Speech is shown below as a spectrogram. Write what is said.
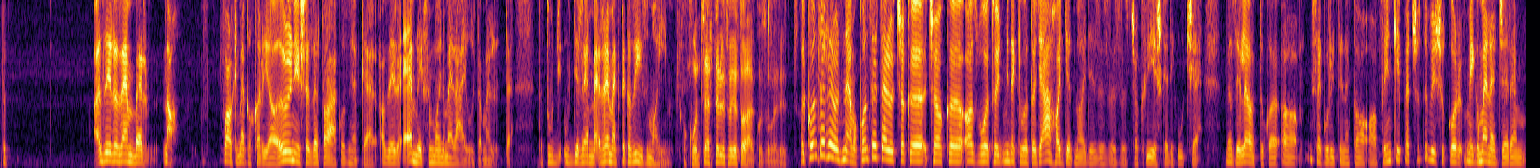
tehát azért az ember, na, valaki meg akarja ölni, és ezzel találkoznia kell. Azért emlékszem, majdnem elájultam előtte. Tehát úgy, úgy remektek az izmaim. A koncert előtt, vagy a találkozó előtt? A koncert előtt nem. A koncert előtt csak, csak az volt, hogy mindenki mondta, hogy á, hagyjad majd, ez, ez, ez, ez csak hülyéskedik, úgyse. De azért leadtuk a, a security a, a fényképet, stb. És akkor még a menedzserem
